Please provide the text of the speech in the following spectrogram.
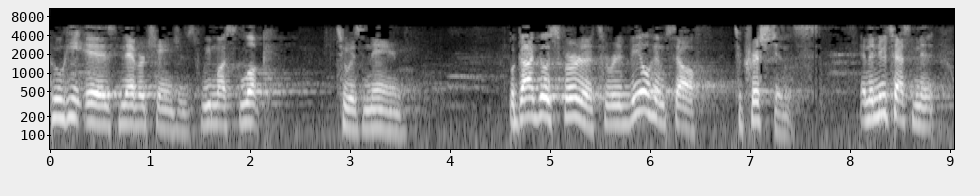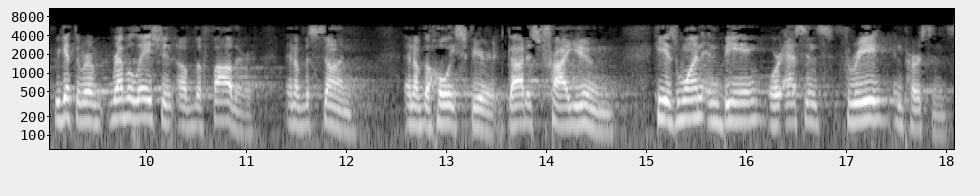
who he is never changes. We must look to his name. But God goes further to reveal himself to Christians. In the New Testament, we get the re- revelation of the Father and of the Son and of the Holy Spirit. God is triune. He is one in being, or essence, three in persons.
